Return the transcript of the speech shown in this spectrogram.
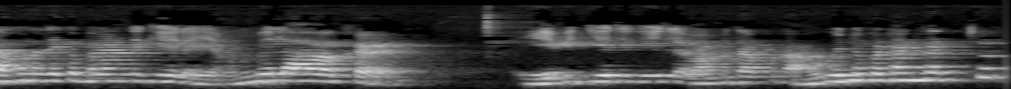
දකුණ දෙක බලන්න කියලා යම් වෙලාවක ඒ විදිහට ගිහිල්ලා වම දකුණ අහු වෙන්න පටන් ගත්තොත්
